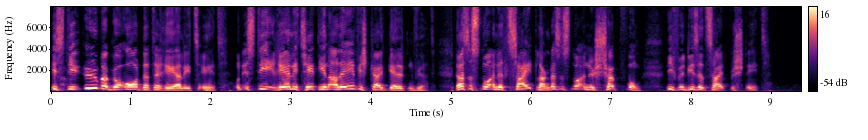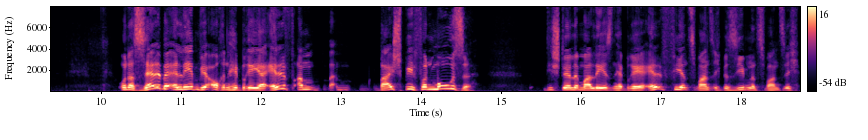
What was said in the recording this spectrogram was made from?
ist die übergeordnete Realität und ist die Realität, die in aller Ewigkeit gelten wird. Das ist nur eine Zeit lang, das ist nur eine Schöpfung, die für diese Zeit besteht. Und dasselbe erleben wir auch in Hebräer 11 am Beispiel von Mose. Die Stelle mal lesen, Hebräer 11, 24 bis 27.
